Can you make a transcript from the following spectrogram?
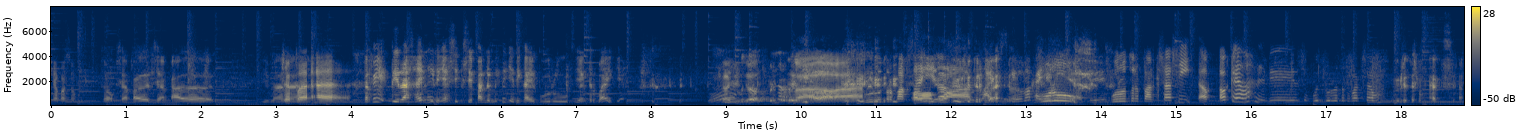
Siapa sok? Sok siapa siapa? Gimana? Coba. Tapi dirasain gini ya, si, si pandemi itu jadi kayak guru yang terbaik ya. Enggak juga. Betul, benar, Enggak benar. lah. Guru terpaksa Oh, iya. guru wah, terpaksa. Guru. iya sih. Guru terpaksa sih. Oke lah disebut guru terpaksa. Guru terpaksa.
